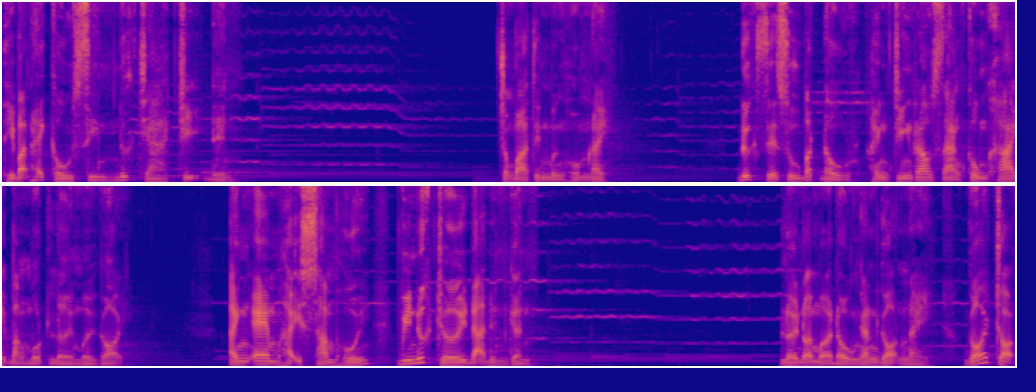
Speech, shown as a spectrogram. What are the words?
thì bạn hãy cầu xin nước cha trị đến. Trong bài tin mừng hôm nay, Đức Giêsu bắt đầu hành trình rao giảng công khai bằng một lời mời gọi. Anh em hãy sám hối vì nước trời đã đến gần. Lời nói mở đầu ngắn gọn này gói trọn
